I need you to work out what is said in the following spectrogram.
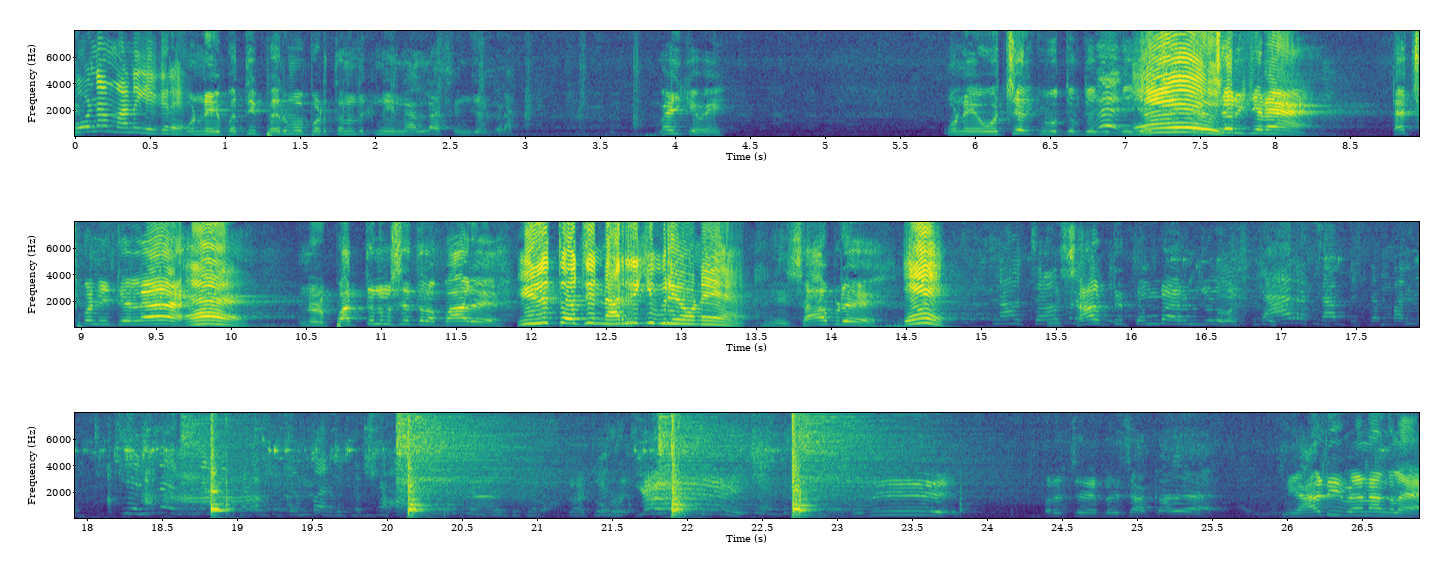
போனமான்னு கேக்குறேன். உன்னை பத்தி பெருமைப்படுத்தினதுக்கு நீ நல்லா செஞ்சிருக்கடா. மைக்கவே உன்னை உச்சரிக்க ஏய். உச்சரிக்கிறேன். டச் பண்ணிட்டேல? இன்னொரு பத்து நிமிஷத்துல பாரு. இழுத்து வச்சு நறுக்கி புரியும் நீ சாப்பிடு. நீ சாப்பிட்டு தெம்பா இருன்னு சொல்ல வரேன். நான் சொல்றேன். ஏய்! இரு. பிரச்சனை பெருசாக்காத நீ அடி வேணாங்களே.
